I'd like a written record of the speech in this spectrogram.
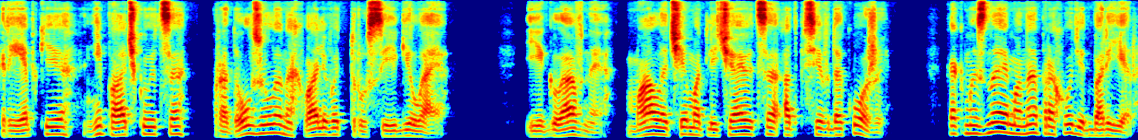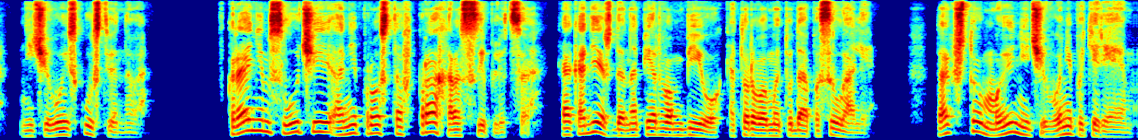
«Крепкие, не пачкаются», – продолжила нахваливать трусы Гилая. «И главное, мало чем отличаются от псевдокожи. Как мы знаем, она проходит барьер, ничего искусственного. В крайнем случае они просто в прах рассыплются, как одежда на первом био, которого мы туда посылали. Так что мы ничего не потеряем.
